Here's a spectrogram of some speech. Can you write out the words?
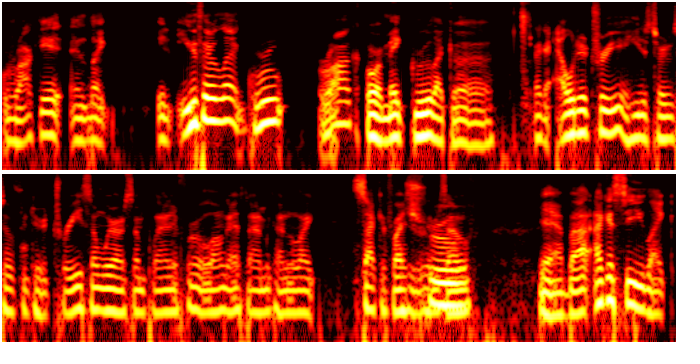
Rocket and like it either let Groot rock or make Groot like a like an elder tree and he just turns himself into a tree somewhere on some planet for a long ass time and kind of like sacrifices True. himself. Yeah, but I, I can see like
